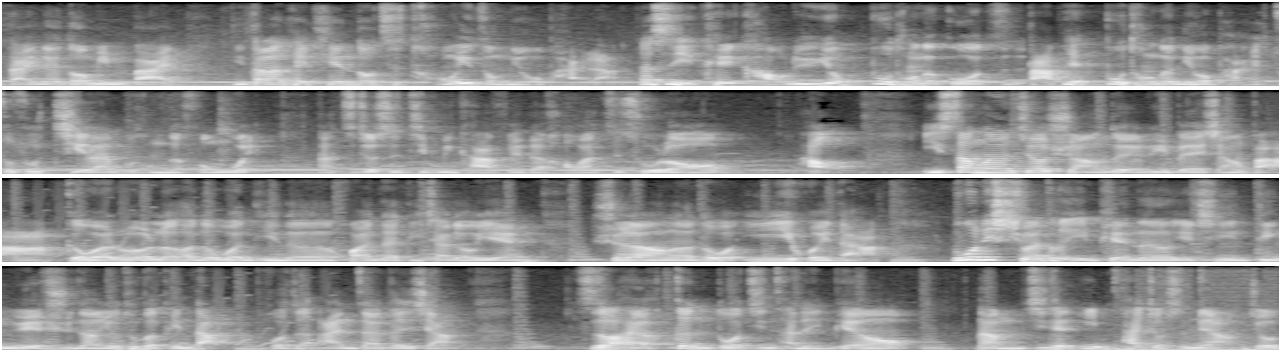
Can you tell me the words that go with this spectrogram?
大家应该都明白，你当然可以天天都吃同一种牛排啦，但是也可以考虑用不同的锅子搭配不同的牛排，做出截然不同的风味。那这就是精品咖啡的好玩之处喽。好，以上呢就是学长对绿杯的想法。各位如果有任何的问题呢，欢迎在底下留言，学长呢都会一一回答。如果你喜欢这个影片呢，也请你订阅学长 YouTube 频道或者按赞分享。之后还有更多精彩的影片哦。那我们今天硬派九十秒就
